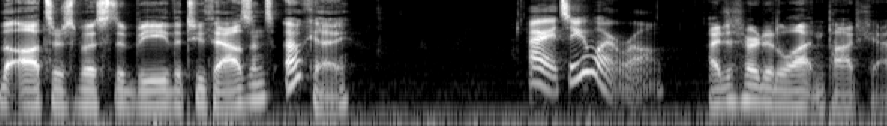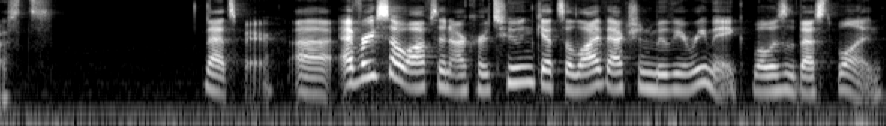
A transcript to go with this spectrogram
The odds are supposed to be the 2000s. Okay, All right, so you weren't wrong. I just heard it a lot in podcasts. That's fair. Uh, every so often, our cartoon gets a live action movie remake. What was the best one?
